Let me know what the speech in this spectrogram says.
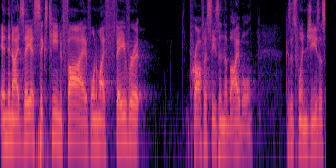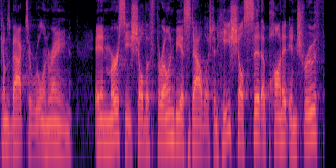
And then Isaiah 16, 5, one of my favorite prophecies in the Bible, because it's when Jesus comes back to rule and reign. And in mercy shall the throne be established, and he shall sit upon it in truth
